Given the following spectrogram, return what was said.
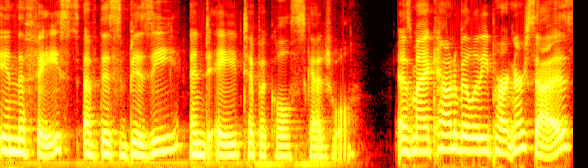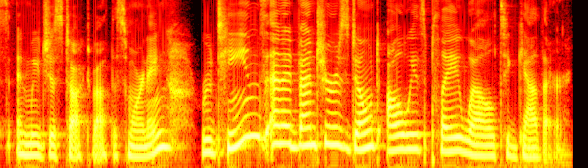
in the face of this busy and atypical schedule. As my accountability partner says, and we just talked about this morning, routines and adventures don't always play well together.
